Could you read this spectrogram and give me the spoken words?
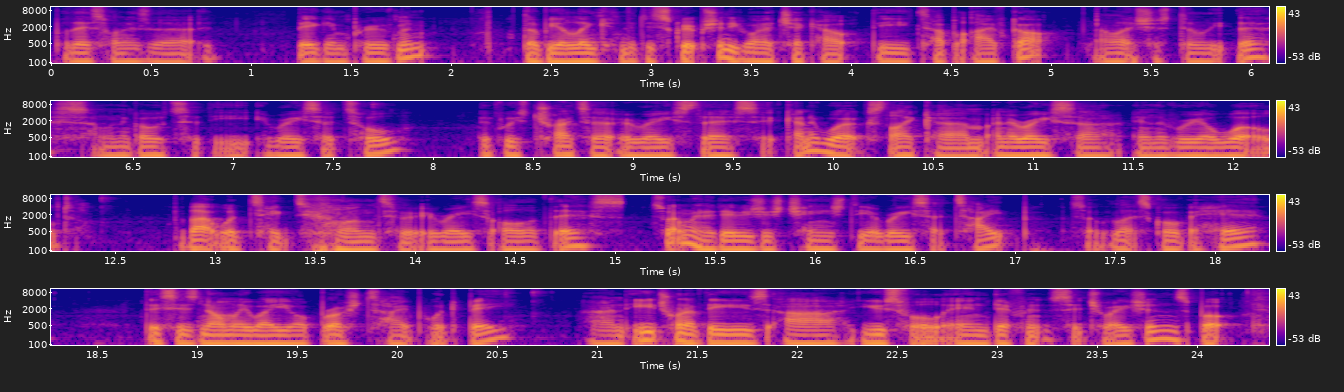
but this one is a big improvement. There'll be a link in the description if you want to check out the tablet I've got. Now let's just delete this. I'm going to go to the eraser tool if we try to erase this, it kind of works like um, an eraser in the real world. But that would take too long to erase all of this. So what I'm going to do is just change the eraser type. So let's go over here. This is normally where your brush type would be. And each one of these are useful in different situations, but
